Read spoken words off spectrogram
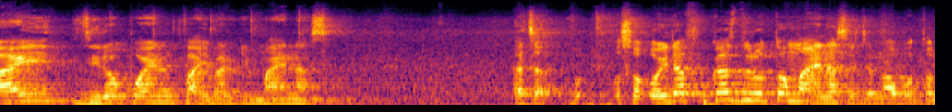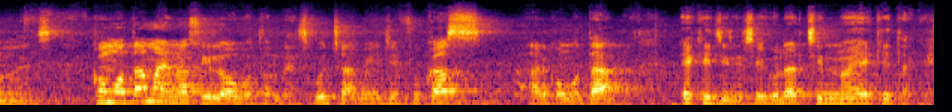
by zero point five আর কি মাইনাস আচ্ছা ওইটা ফোকাস দূরত্ব মাইনাসের জন্য অবতল লেন্স ক্ষমতা মাইনাস হইলে অবতল লেন্স বুঝছ? আমি যে ফোকাস আর ক্ষমতা একই জিনিস, এগুলার চিহ্ন একই থাকে।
